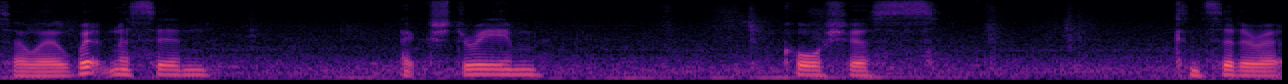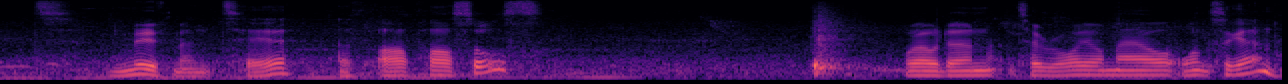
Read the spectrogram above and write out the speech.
So we're witnessing extreme, cautious, considerate movement here of our parcels. Well done to Royal Mail once again.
